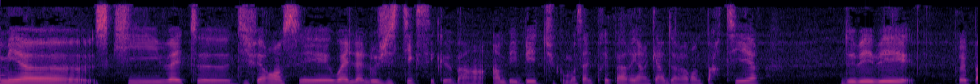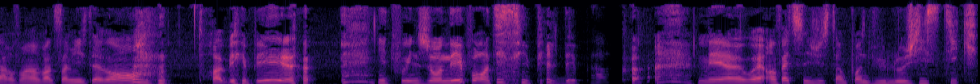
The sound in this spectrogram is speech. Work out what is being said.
Mais euh, ce qui va être différent, c'est ouais, la logistique, c'est que ben, un bébé, tu commences à le préparer un quart d'heure avant de partir. Deux bébés, prépare 20-25 minutes avant. Trois bébés, il te faut une journée pour anticiper le départ, quoi. Mais euh, ouais, en fait, c'est juste un point de vue logistique.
